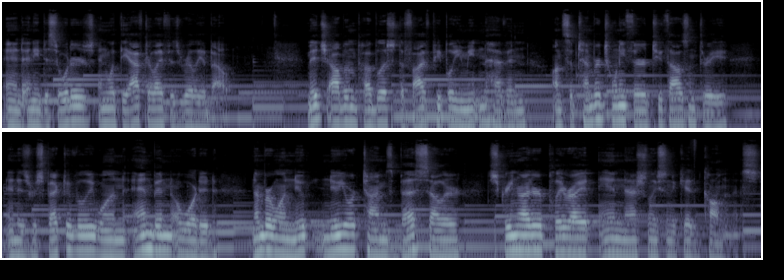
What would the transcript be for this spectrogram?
and any disorders and what the afterlife is really about. Mitch Albom published The Five People You Meet in Heaven on September 23, 2003 and has respectively won and been awarded number one New, New York Times bestseller, screenwriter, playwright, and nationally syndicated columnist.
